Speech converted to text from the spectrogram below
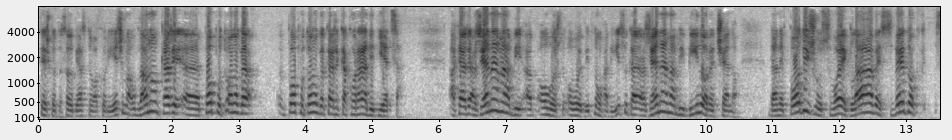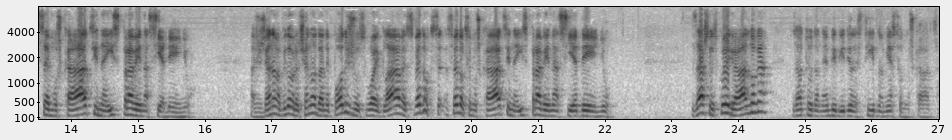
teško da sad objasniti ovako riječima. Uglavnom, kaže, e, poput, onoga, poput onoga, kaže, kako radi djeca. A kaže, a ženama bi, a ovo, što, ovo je bitno u hadisu, kaže, a ženama bi bilo rečeno da ne podižu svoje glave sve dok se muškarci ne isprave na sjedenju. Znači, ženama bilo rečeno da ne podižu svoje glave sve dok se, sve dok se muškarci ne isprave na sjedenju. Zašto? Iz kojeg razloga? Zato da ne bi vidjela stidno mjesto od muškarca.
